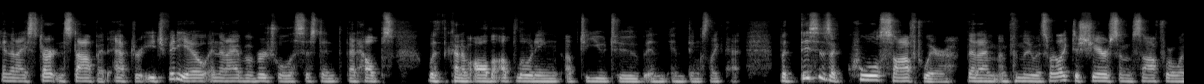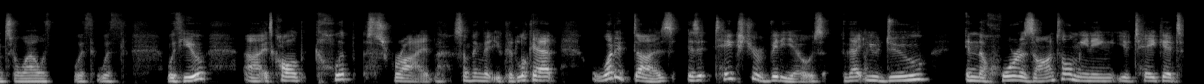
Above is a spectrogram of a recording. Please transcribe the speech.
and then I start and stop it after each video. And then I have a virtual assistant that helps with kind of all the uploading up to YouTube and, and things like that. But this is a cool software that I'm, I'm familiar with. So I like to share some software once in a while with, with, with, with you. Uh, it's called Clip Scribe, something that you could look at. What it does is it takes your videos that you do in the horizontal, meaning you take it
